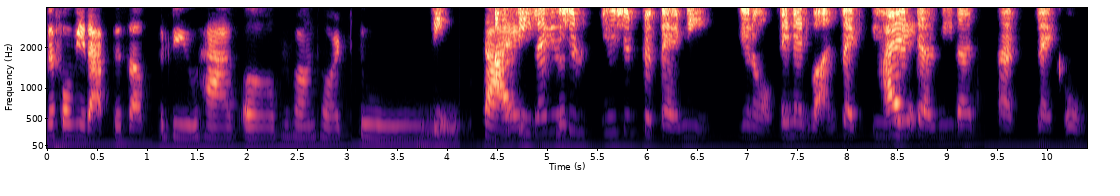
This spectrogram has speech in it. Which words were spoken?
before we wrap this up, do you have a profound thought to See, I feel like you should you should prepare me, you know, in advance. Like you I- should tell me that, that like oh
